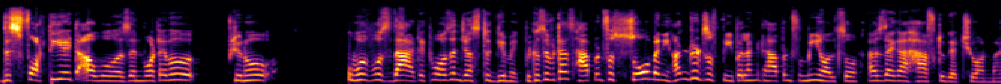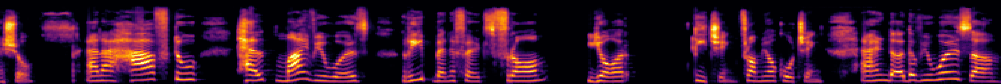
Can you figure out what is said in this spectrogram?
This 48 hours and whatever, you know, was that? It wasn't just a gimmick because if it has happened for so many hundreds of people and it happened for me also, I was like, I have to get you on my show. And I have to help my viewers reap benefits from your teaching, from your coaching. And uh, the viewers, um,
